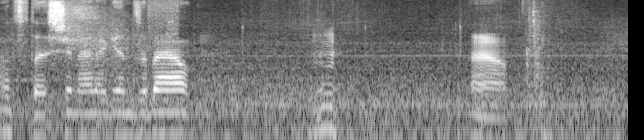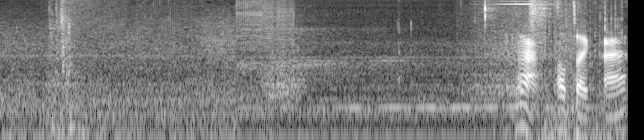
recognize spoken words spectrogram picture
What's this shenanigans about? Hmm? Oh. Ah, I'll take that.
